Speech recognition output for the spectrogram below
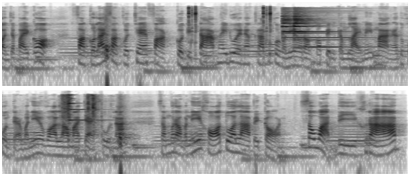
ก่อนจะไปก็ฝากกดไลค์ฝากกดแชร์ฝากกดติดตามให้ด้วยนะครับ ทุกคนวันนี้เราก็เป็นกำไรไม่มากนะทุกคนแต่วันนี้วันเรามาแจกสูตรนะสำหรับวันนี้ขอตัวลาไปก่อน สวัสดีครับ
